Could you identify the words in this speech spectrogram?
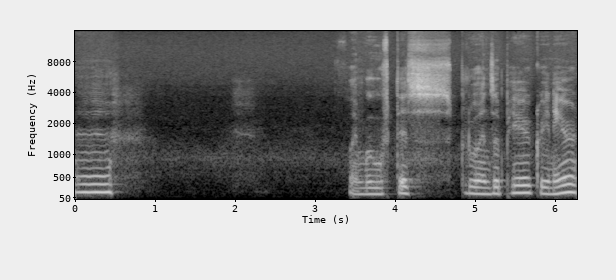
Uh, if I move this, blue ends up here, green here.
